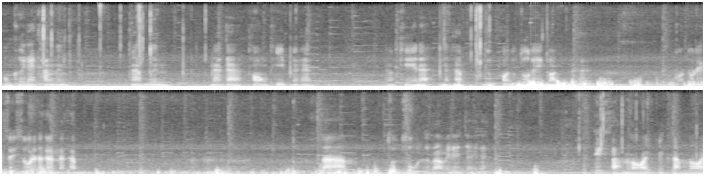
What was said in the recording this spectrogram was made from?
ผมเคยได้ครั้งหนึ่งอาบเงิน หน้ากากทองทิพย์นะฮะโอเคละนะครับ ดูขอดูตัวเลขก่อนนะฮะขอตัวเลขสวยๆแล้วกันนะครับสามศูนย์ศูนย์หรือเปล่าไม่แน่ใจนะเลขสามร้อยเลขสามร้อย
